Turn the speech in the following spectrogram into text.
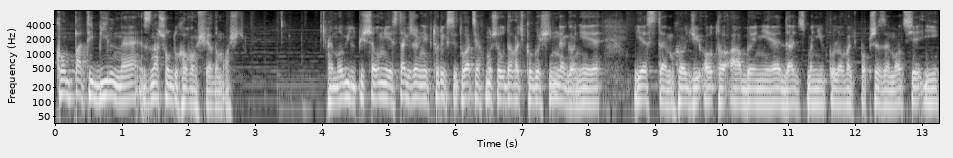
kompatybilne z naszą duchową świadomością. Mobil pisze u mnie, jest tak, że w niektórych sytuacjach muszę udawać kogoś innego. Nie jestem. Chodzi o to, aby nie dać zmanipulować poprzez emocje i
